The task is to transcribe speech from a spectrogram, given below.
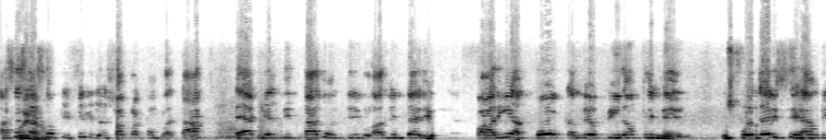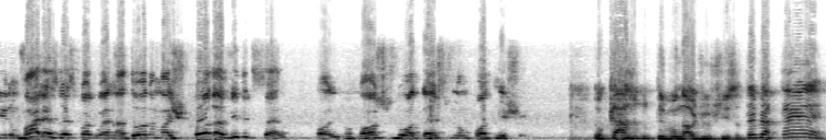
a sensação que fica, só para completar, é aquele ditado antigo lá do interior, né? farinha pouca, meu pirão primeiro. Os poderes se reuniram várias vezes com a governadora, mas toda a vida disseram: olha, no nosso do Odesto não pode mexer. No caso do Tribunal de Justiça, teve até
